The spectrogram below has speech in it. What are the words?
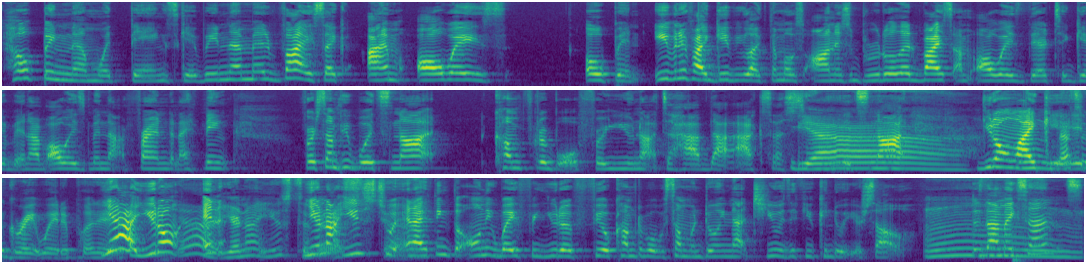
helping them with things giving them advice. Like i'm always open. Even if i give you like the most honest brutal advice i'm always there to give it and i've always been that friend. And i think for some people it's not comfortable for you not to have that access to yeah. it's not you don't like Mm, it That's a great way to put it. yeah you don't Yeah, and you're not used to. It. You're not used to it and i think the only way for you to feel comfortable with someone doing that to you is if you can do it yourself does that make sense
